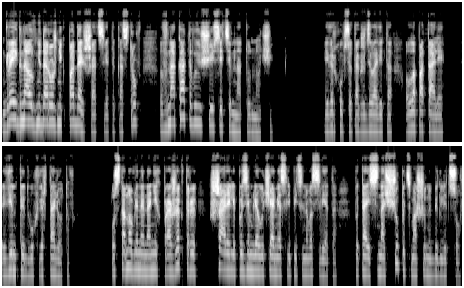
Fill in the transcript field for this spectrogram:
Грей гнал внедорожник подальше от света костров в накатывающуюся темноту ночи. И вверху все так же деловито лопотали винты двух вертолетов. Установленные на них прожекторы шарили по земле лучами ослепительного света, пытаясь нащупать машину беглецов.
